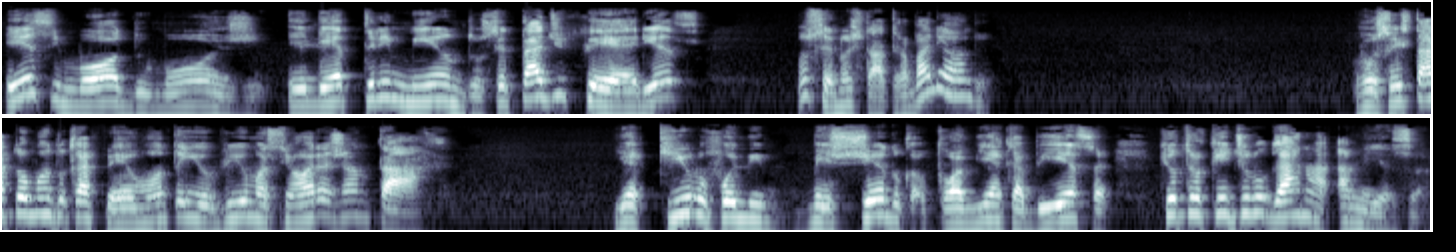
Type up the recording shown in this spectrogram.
Esse modo monge, ele é tremendo. Você está de férias, você não está trabalhando. Você está tomando café. Ontem eu vi uma senhora jantar. E aquilo foi me mexendo com a minha cabeça que eu troquei de lugar na mesa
